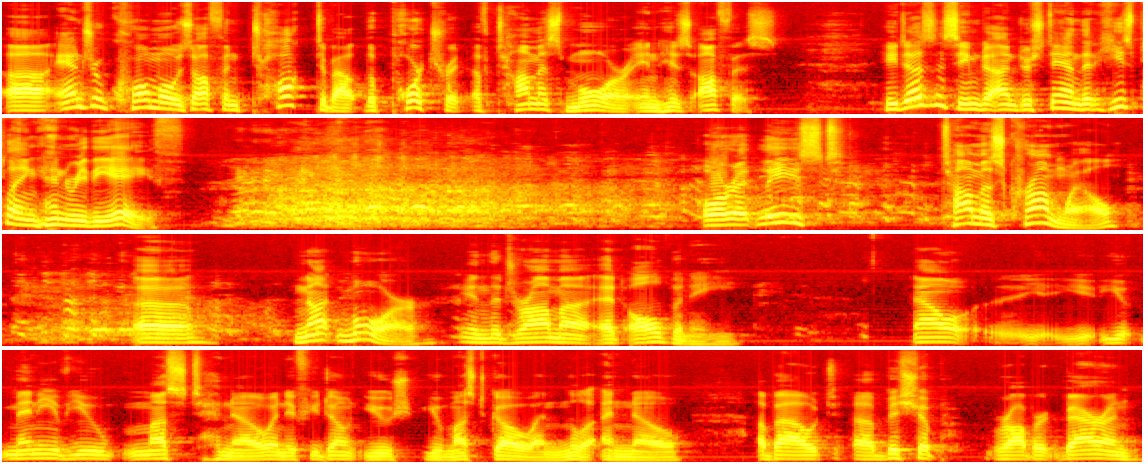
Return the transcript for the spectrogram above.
Uh, Andrew Cuomo has often talked about the portrait of Thomas More in his office. He doesn't seem to understand that he's playing Henry VIII. or at least Thomas Cromwell, uh, not More, in the drama at Albany. Now, you, you, many of you must know, and if you don't, you, sh- you must go and, and know, about uh, Bishop Robert Barron.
